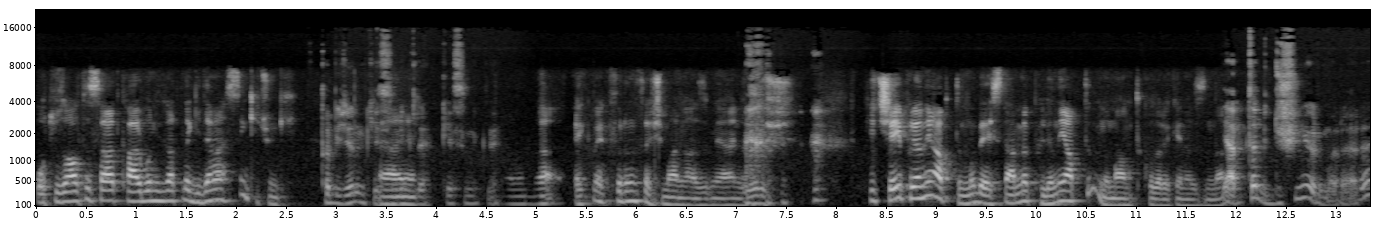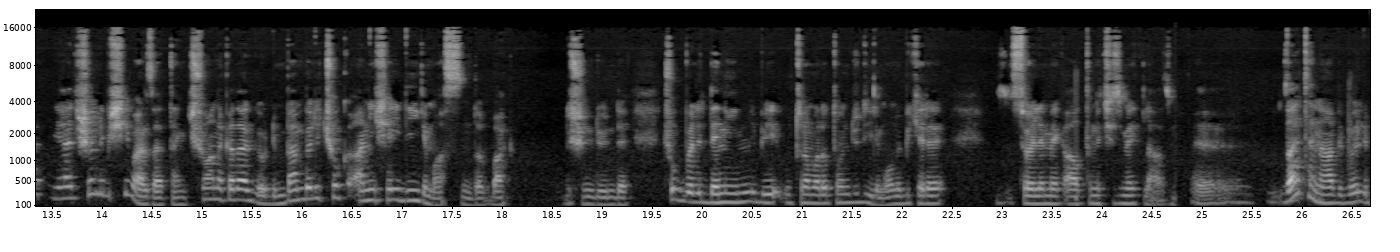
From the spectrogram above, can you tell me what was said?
36 saat karbonhidratla gidemezsin ki çünkü. Tabii canım kesinlikle yani, kesinlikle. Onda ekmek fırını taşıman lazım yani. Hiç şey planı yaptın mı? Beslenme planı yaptın mı mantık olarak en azından? Ya tabii düşünüyorum ara ara. Yani şöyle bir şey var zaten. Şu ana kadar gördüm. Ben böyle çok ani şey değilim aslında. Bak düşündüğünde. Çok böyle deneyimli bir ultramaratoncu değilim. Onu bir kere söylemek, altını çizmek lazım. Ee, zaten abi böyle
